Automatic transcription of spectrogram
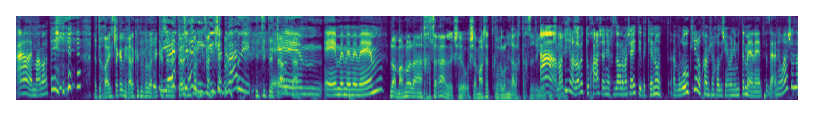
אה, אה, מה אמרתי? את יכולה להסתכל נראה לי כתוב על הרקע של הטלפון. כן, היא כתבה לי. היא ציטטה אותך. אמ, אמ, אמ. לא אמרנו על החזרה שאמרת שאת כבר לא נראה לך תחזרי להיות אה, מה אמרתי שהיית. שאני לא בטוחה שאני אחזור למה שהייתי, בכנות. עברו כאילו חמישה חודשים, אני מתאמנת, וזה, אני רואה שזה...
